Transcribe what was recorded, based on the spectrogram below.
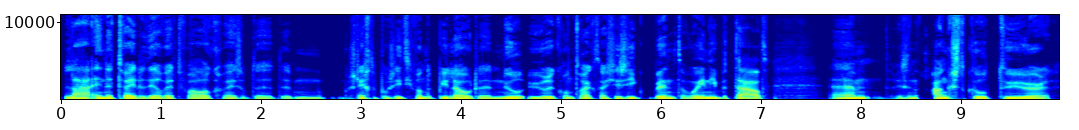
La, in het tweede deel werd vooral ook geweest op de, de slechte positie van de piloten. Nul uren contract. Als je ziek bent, dan word je niet betaald. Um, er is een angstcultuur.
